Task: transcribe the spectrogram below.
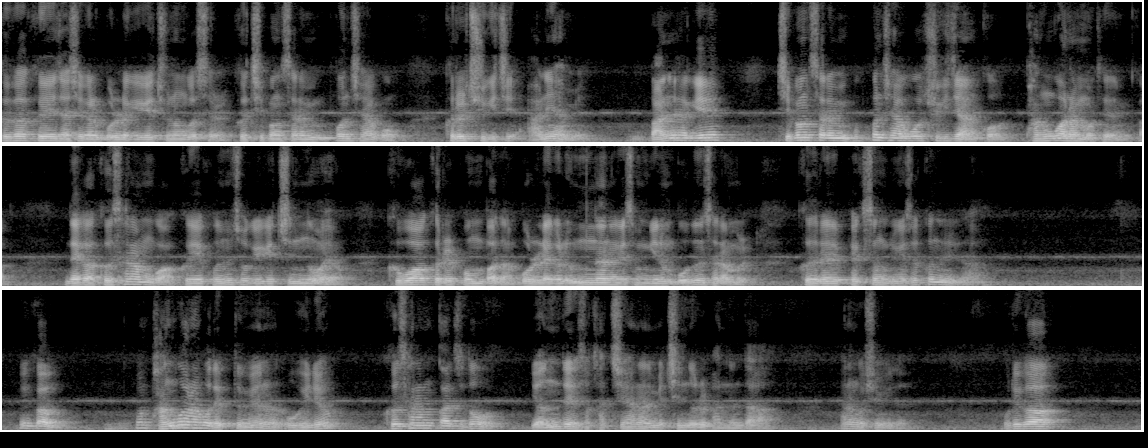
그가 그의 자식을 몰락에게 주는 것을 그 지방 사람이 못 본 채 하고 그를 죽이지 아니하면 만약에 지방 사람이 못 본 채하고 죽이지 않고 방관하면 어떻게 됩니까? 내가 그 사람과 그의 권속에게 진노하여 그와 그를 본받아 몰렉을 음란하게 섬기는 모든 사람을 그들의 백성 중에서 끊으리라. 그러니까 방관하고 냅두면 오히려 그 사람까지도 연대해서 같이 하나님의 진노를 받는다 하는 것입니다. 우리가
